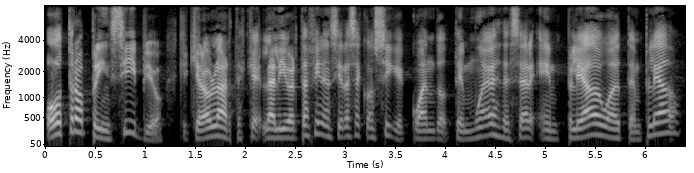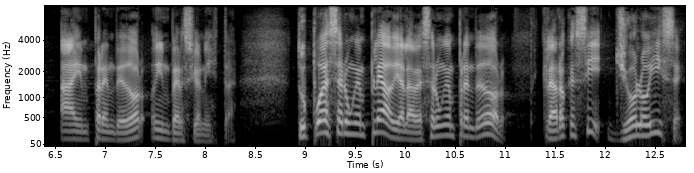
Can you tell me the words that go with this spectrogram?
Otro principio que quiero hablarte es que la libertad financiera se consigue cuando te mueves de ser empleado o autoempleado a emprendedor o inversionista. Tú puedes ser un empleado y a la vez ser un emprendedor. Claro que sí, yo lo hice.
